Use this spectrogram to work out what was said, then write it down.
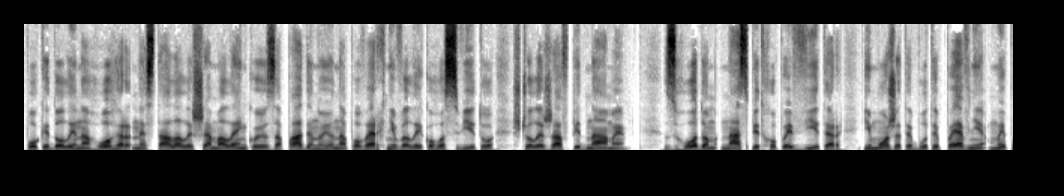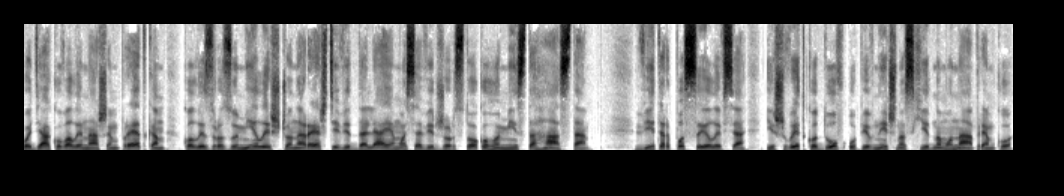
поки долина Гогер не стала лише маленькою западиною на поверхні великого світу, що лежав під нами. Згодом нас підхопив вітер, і можете бути певні, ми подякували нашим предкам, коли зрозуміли, що нарешті віддаляємося від жорстокого міста Гаста. Вітер посилився і швидко дув у північно-східному напрямку,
